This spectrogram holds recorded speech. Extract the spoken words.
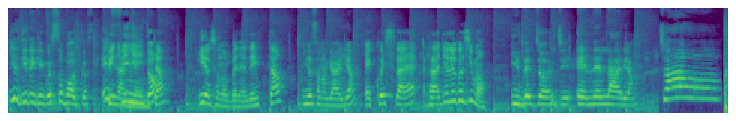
Io direi che questo podcast è Finalmente. finito. Io sono Benedetta Io sono Gaia, e questa è Radio Le Cosimo. il De Giorgi è nell'aria. Ciao!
